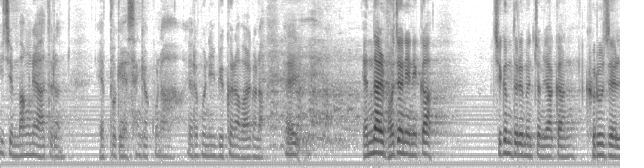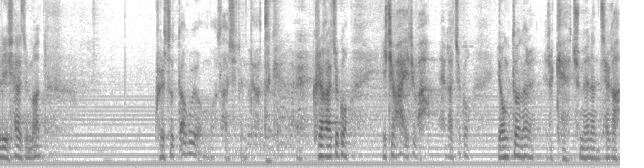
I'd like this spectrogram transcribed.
이 집 막내 아들은 예쁘게 생겼구나. 여러분이 믿거나 말거나 옛날 버전이니까 지금 들으면 좀 약간 그루젤리시하지만 그랬었다고요. 뭐 사실인데 어떻게? 그래가지고 이리 와 이리 와 해가지고 용돈을 이렇게 주면은 제가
